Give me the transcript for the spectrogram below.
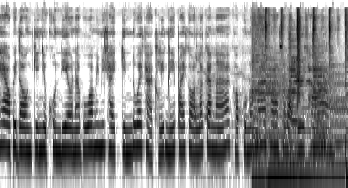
แค่เอาไปดองกินอยู่คนเดียวนะ เพราะว่าไม่มีใครกินด้วยค่ะ คลิปนี้ไปก่อนแล้วกันนะ ขอบคุณมากๆค่ะ สวัสดีค่ะ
